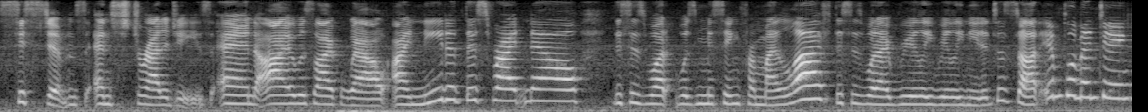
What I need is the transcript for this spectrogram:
systems and strategies. And I was like, wow, I needed this right now. This is what was missing from my life. This is what I really, really needed to start implementing.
